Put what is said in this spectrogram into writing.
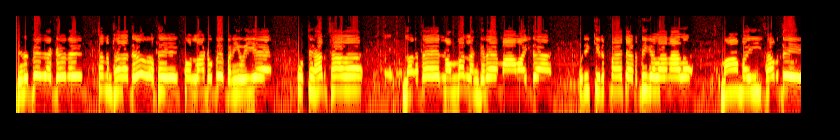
ਦਿਲਬੇ ਨਗਰ ਦੇ ਧਰਮਸ਼ਾਲਾ ਦੇ ਉੱਥੇ ਕੋਲਾਂ ਡੋਬੇ ਬਣੀ ਹੋਈ ਹੈ। ਉੱਥੇ ਹਰ ਸਾਲ ਲੱਗਦਾ ਹੈ ਲੰਬਾ ਲੰਗਰ ਹੈ ਮਾਂ ਬਾਈ ਦਾ। ਪੂਰੀ ਕਿਰਪਾ ਚੜ੍ਹਦੀ ਕਲਾ ਨਾਲ ਮਾਂ ਬਾਈ ਸਭ ਦੇ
